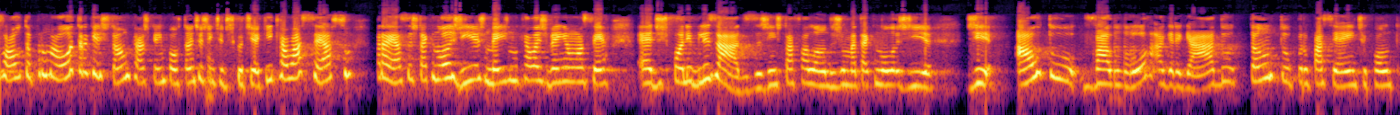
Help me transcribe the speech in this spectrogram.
volta para uma outra questão que acho que é importante a gente discutir aqui, que é o acesso para essas tecnologias, mesmo que elas venham a ser é, disponibilizadas. A gente está falando de uma tecnologia de alto valor agregado, tanto para o paciente quanto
